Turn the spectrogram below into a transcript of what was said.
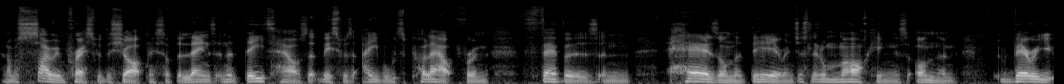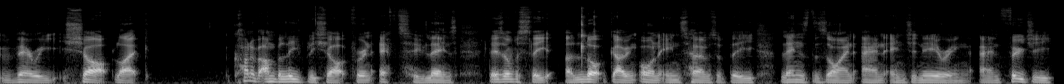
And I was so impressed with the sharpness of the lens and the details that this was able to pull out from feathers and hairs on the deer and just little markings on them. Very, very sharp, like kind of unbelievably sharp for an f2 lens. There's obviously a lot going on in terms of the lens design and engineering and Fuji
